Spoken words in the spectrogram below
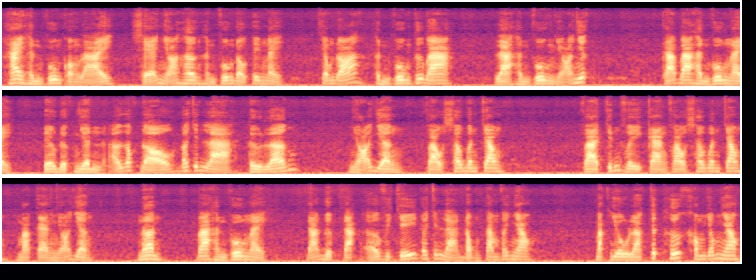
Hai hình vuông còn lại sẽ nhỏ hơn hình vuông đầu tiên này. Trong đó, hình vuông thứ ba là hình vuông nhỏ nhất. Cả ba hình vuông này đều được nhìn ở góc độ đó chính là từ lớn, nhỏ dần vào sâu bên trong. Và chính vì càng vào sâu bên trong mà càng nhỏ dần, nên ba hình vuông này đã được đặt ở vị trí đó chính là đồng tâm với nhau. Mặc dù là kích thước không giống nhau,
